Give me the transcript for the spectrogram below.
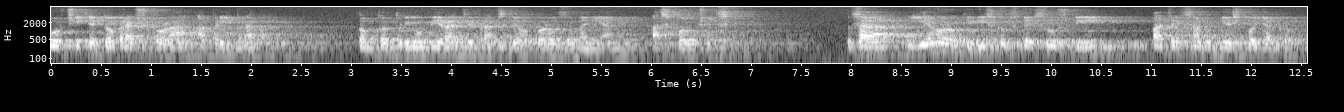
určite dobrá škola a príprava v tomto triumviráte bratského porozumenia a spoločenstva. Za jeho roky biskupskej služby patrí sa mu dnes poďakovať.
